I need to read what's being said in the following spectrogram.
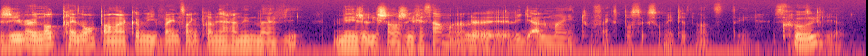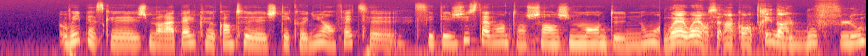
J'ai eu un autre prénom pendant comme les 25 premières années de ma vie. Mais je l'ai changé récemment, là, légalement et tout. Fait que c'est pour ça que sur mes pièces d'identité, c'est Cool. Elliot. Oui, parce que je me rappelle que quand euh, je t'ai connue, en fait, euh, c'était juste avant ton changement de nom. Ouais, ouais, on s'est rencontrés dans le bout flou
